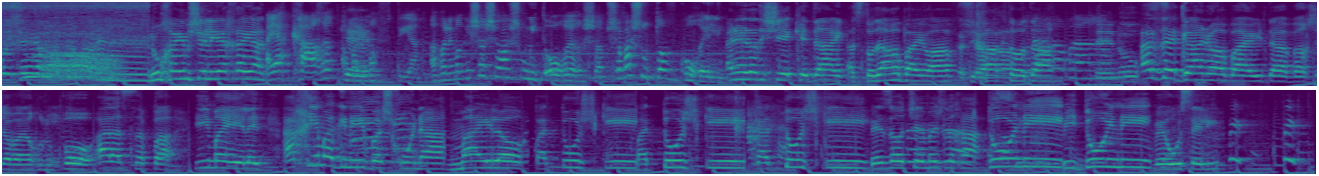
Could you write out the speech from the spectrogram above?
בושר. נו חיים שלי, איך היה? היה קר, אבל כן. מפתיע. אבל אני מרגישה שמשהו מתעורר שם, שמשהו טוב קורה לי. אני ידעתי שיהיה כדאי, אז תודה רבה יואב, שיחקת אותה. תודה רבה. תהנו. אז הגענו הביתה, ועכשיו אנחנו פה על הספה עם הילד הכי מגניב בשכונה, מיילו, פטושקי, פטושקי, קטושקי, ואיזה עוד שם יש לך? דוני, בידוני, והוא עושה לי פיפ, פיפ.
